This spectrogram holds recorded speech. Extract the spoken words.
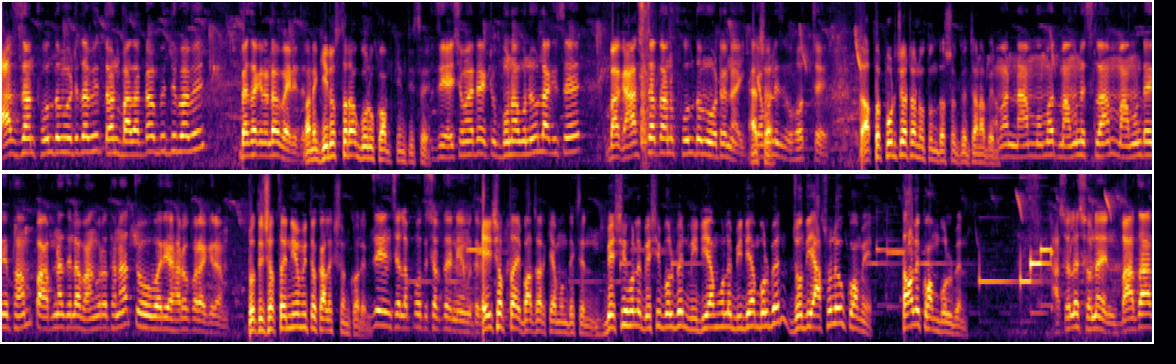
গাছ যখন ফুল তুমি উঠে যাবে তখন বাজারটাও বৃদ্ধি পাবে বেচা কিনাটাও বাইরে যাবে। মানে গৃহস্থরাও গরু কম কিনতেছে। জি এই সময়টা একটু বোনা বনেও লাগিছে বা গাছটা তখন ফুল দমে ওঠে নাই। আচ্ছা। কেবলই হচ্ছে? তো আপনার পরিচয়টা নতুন দর্শকদের জানাবেন। আমার নাম মোহাম্মদ মামুন ইসলাম মামুন ডেয়ারি ফার্ম পাবনা জেলা ভাঙ্গুরা থানা চৌবাড়ি হারোপাড়া গ্রাম। প্রতি সপ্তাহে নিয়মিত কালেকশন করেন। জি ইনশাল্লাহ প্রতি সপ্তাহে নিয়মিত এই সপ্তাহে বাজার কেমন দেখছেন? বেশি হলে বেশি বলবেন মিডিয়াম হলে মিডিয়াম বলবেন যদি আসলেও কমে তাহলে কম বলবেন। আসলে শোনেন বাজার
